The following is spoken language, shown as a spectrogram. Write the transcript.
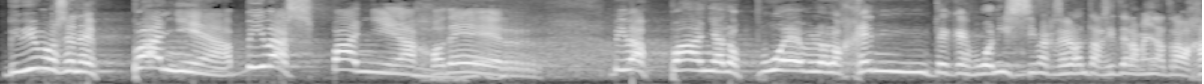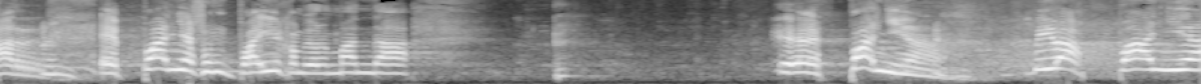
Vivimos en España. ¡Viva España, joder! ¡Viva España, los pueblos, la gente que es buenísima, que se levanta a las 7 de la mañana a trabajar! España es un país, como Dios manda, España. ¡Viva España!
